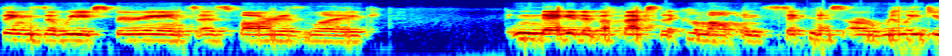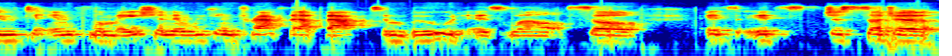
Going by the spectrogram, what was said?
things that we experience as far as like negative effects that come out in sickness are really due to inflammation and we can track that back to mood as well so it's it's just such a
